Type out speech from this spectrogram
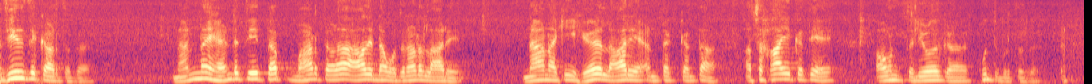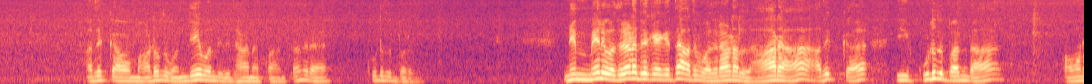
ಅಧೀರತೆ ಕಾಡ್ತದೆ. ನನ್ನ ಹೆಂಡತಿ ತಪ್ಪು ಮಾಡ್ತಾಳ, ಆದರೆ ನಾವು ಒದರಾಡಲಾರೆ. ನಾನು ಆಕೆ ಹೇಳಲಾರೆ ಅಂತಕ್ಕಂಥ ಅಸಹಾಯಕತೆ ಅವನ ತಲೆಯೊಳಗೆ ಕುಂತು ಬಿಡ್ತದೆ. ಅದಕ್ಕೆ ಅವ ಮಾಡೋದು ಒಂದೇ ಒಂದು ವಿಧಾನಪ್ಪ ಅಂತಂದ್ರೆ ಕುಡಿದು ಬರೋದು. ನಿಮ್ಮ ಮೇಲೆ ಒದರಾಡಬೇಕಾಗೈತೆ ಅದು ಒದರಾಡಲಾರ ಅದಕ್ಕೆ ಈ ಕುಡಿದು ಬಂದ, ಅವನ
